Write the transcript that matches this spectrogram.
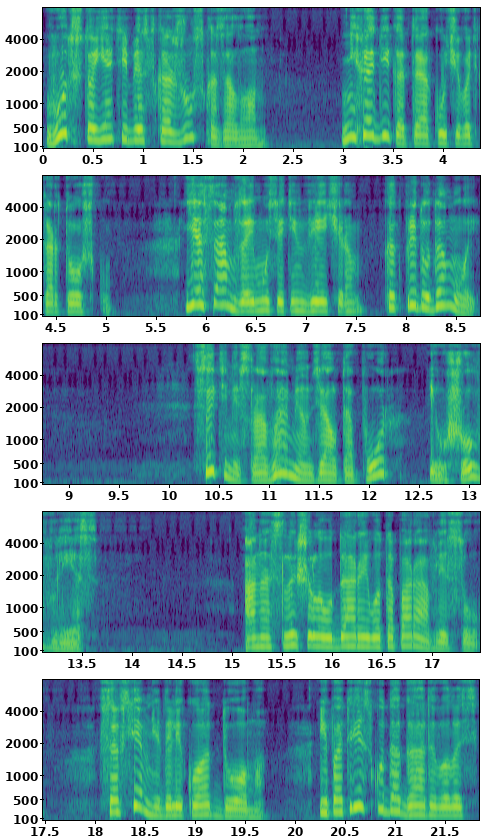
«Вот что я тебе скажу», — сказал он. «Не ходи-ка ты окучивать картошку. Я сам займусь этим вечером, как приду домой». С этими словами он взял топор и ушел в лес. Она слышала удары его топора в лесу, совсем недалеко от дома, и по треску догадывалась,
